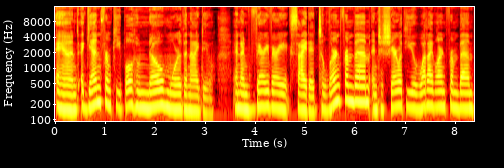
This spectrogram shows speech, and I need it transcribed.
And again, from people who know more than I do. And I'm very, very excited to learn from them and to share with you what I learned from them.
